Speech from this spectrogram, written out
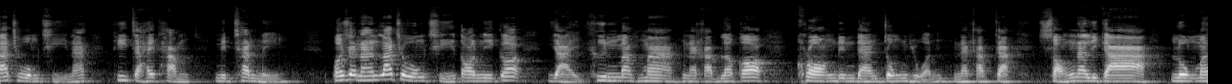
ราชวงศ์ฉีนะ ที่จะให้ทำมิชชั่นนี้ เพราะฉะนั้นราชวงศ์ฉีตอนนี้ก็ใหญ่ขึ้นมากๆนะครับ แล้วก็ครองดินแดนจงหยวนนะครับ จาก 2 นาฬิกาลงมา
